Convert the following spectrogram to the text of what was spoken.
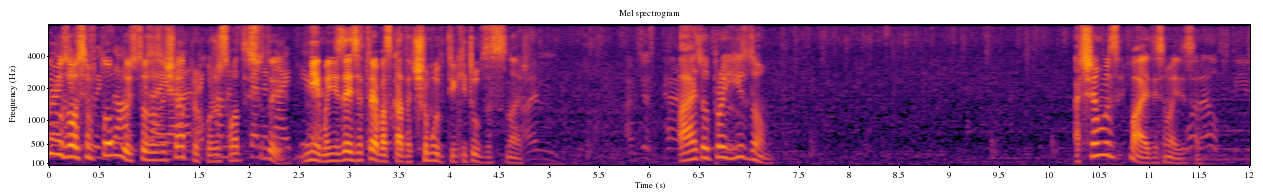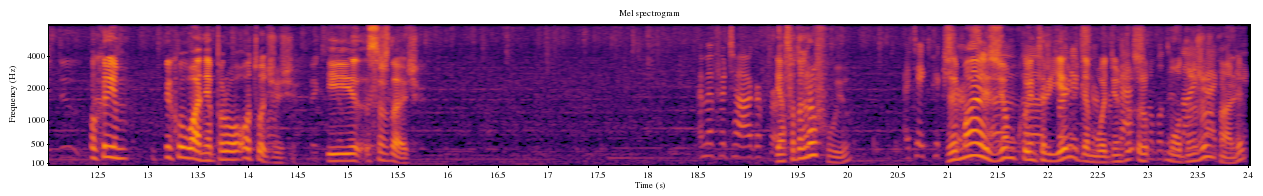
Коли зовсім втомлююсь, то зазвичай uh, приходжу спати сюди. Ні, мені здається, треба сказати, чому ти тільки тут засинаєш. А я тут проїздом. А чим ви займаєтесь, Медісон? Окрім піклування про оточуючих і страждаючих. Я фотографую. Займаюсь зйомкою інтер'єрів для модних модних журналів.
